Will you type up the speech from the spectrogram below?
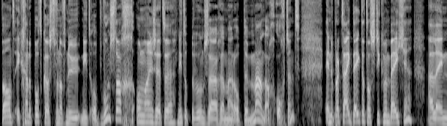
Want ik ga de podcast vanaf nu niet op woensdag online zetten, niet op de woensdagen, maar op de maandagochtend. In de praktijk deed ik dat al stiekem een beetje. Alleen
